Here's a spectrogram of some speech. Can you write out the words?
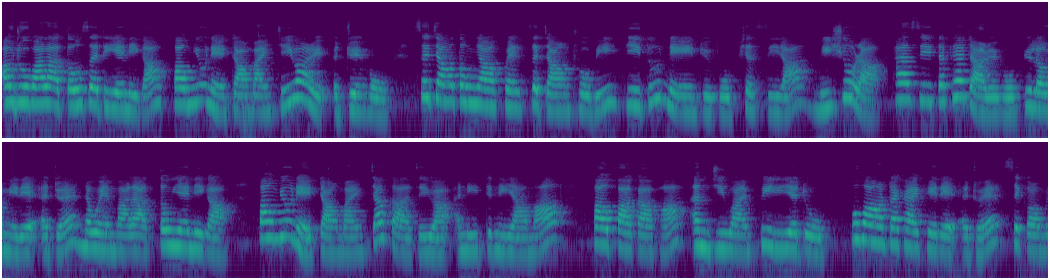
အော်တိုဘာလ31ရက်နေ့ကပေါင်မြို့နယ်တောင်ပိုင်းကျေးရွာတွေအတွင်းကိုစစ်ကြောင်း၃ညခွဲစစ်ကြောင်းထိုးပြီးပြည်သူနေအိမ်တွေကိုဖျက်ဆီးတာမီးရှို့တာဖမ်းဆီးတပ်ဖြတ်တာတွေကိုပြုလုပ်နေတဲ့အတွက်နိုဝင်ဘာလ3ရက်နေ့ကပေါင်မြို့နယ်တောင်ပိုင်းကြောက်ကာကျေးရွာအနီးတနေရာမှာပေါပါကဖာ MGY PDF တို့ ပူးပေါင်းတိုက်ခိုက်ခဲ့တဲ့အတွက်စစ်ကော်မ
